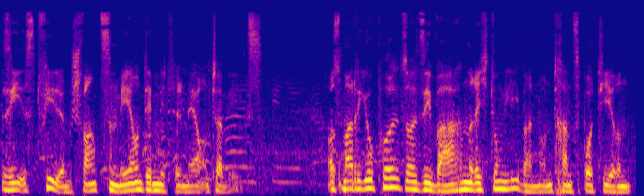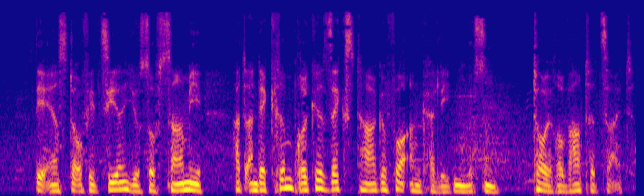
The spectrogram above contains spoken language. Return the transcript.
Sie ist viel im Schwarzen Meer und im Mittelmeer unterwegs. Aus Mariupol soll sie Waren Richtung Libanon transportieren. Der erste Offizier, Yusuf Sami, hat an der Krimbrücke sechs Tage vor Anker liegen müssen. Teure Wartezeit.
